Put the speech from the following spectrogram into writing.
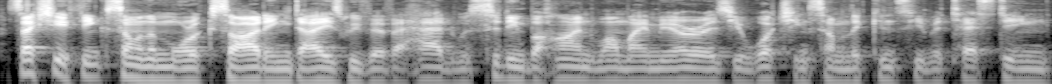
it's actually I think some of the more exciting days we've ever had was sitting behind one way mirrors, you're watching some of the consumer testing,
